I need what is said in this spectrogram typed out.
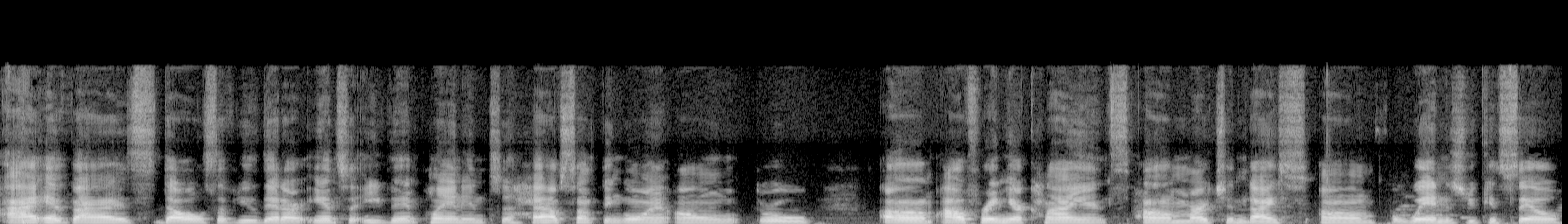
I advise those of you that are into event planning to have something going on through um, offering your clients um, merchandise um, for weddings. You can sell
